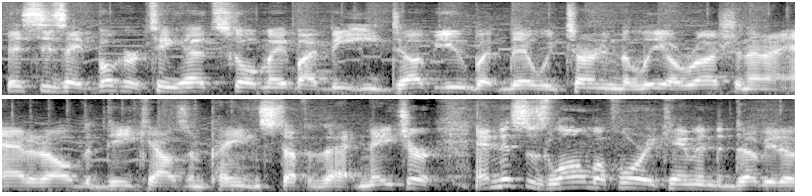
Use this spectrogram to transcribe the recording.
This is a Booker T head sculpt made by BEW, but then we turned into Lio Rush, and then I added all the decals and paint and stuff of that nature, and this is long before he came into WWE,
